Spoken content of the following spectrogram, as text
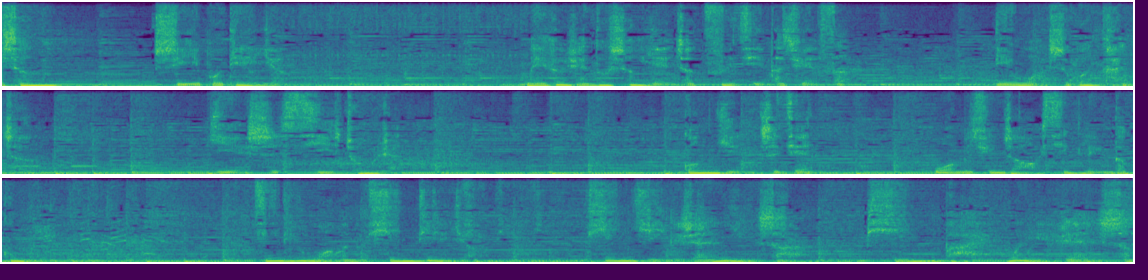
生是一部电影，每个人都上演着自己的角色，你我是观看者，也是戏中人。光影之间，我们寻找心灵的共鸣。今天我们听电影，听影人影事儿，品百味人生。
